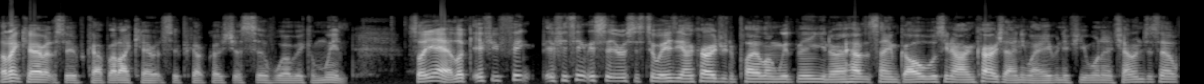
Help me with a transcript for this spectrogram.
I don't care about the Super Cup, but I care about the Super Cup because it's just silverware we can win. So yeah, look, if you think if you think this series is too easy, I encourage you to play along with me. You know, have the same goals. You know, I encourage that anyway, even if you want to challenge yourself.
